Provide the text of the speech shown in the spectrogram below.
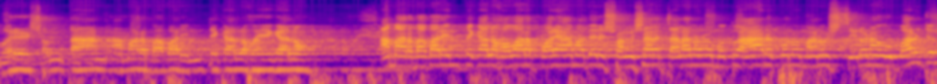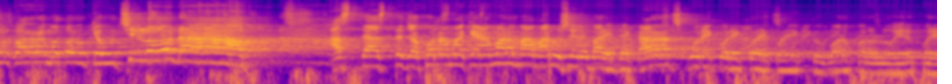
ঘরের সন্তান, আমার বাবার ইন্তেকাল হয়ে গেল। আমার বাবার ইন্তেকাল হওয়ার পরে আমাদের সংসার চালানোর মতো আর কোনো মানুষ ছিল না, উপার্জন করার মতো কেউ ছিল না। আস্তে আস্তে যখন আমাকে আমার মা মানুষের বাড়িতে কাজ করে করে করে করে একটু বড় করল, এরপরে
